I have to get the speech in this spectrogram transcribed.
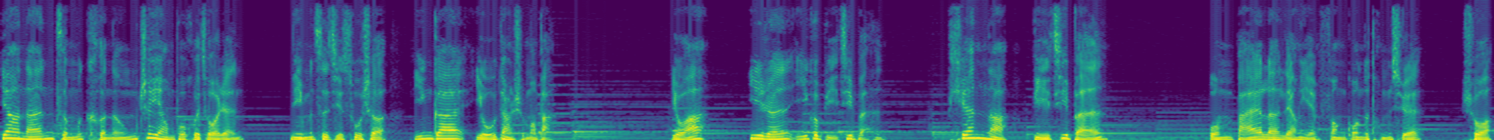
亚楠怎么可能这样不会做人？你们自己宿舍应该有点什么吧？”有啊，一人一个笔记本。天哪，笔记本！我们白了两眼放光的同学说：“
